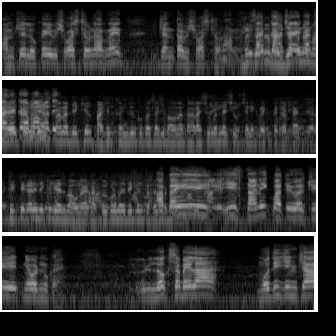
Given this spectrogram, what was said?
आमचे लोकही विश्वास ठेवणार नाहीत जनता विश्वास ठेवणार नाही. साहेब कालच्या एका कार्यक्रमामध्ये असताना देखील पाटील खंजीर खुपसल्याची भावना धाराशिव मधले शिवसैनिक व्यक्त करतायत. ठिकठिकाणी देखील हेच भावना आहेत. अक्कलकोटमध्ये देखील तसंच आता ही ही स्थानिक पातळीवरची निवडणूक आहे. लोकसभेला मोदीजींच्या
